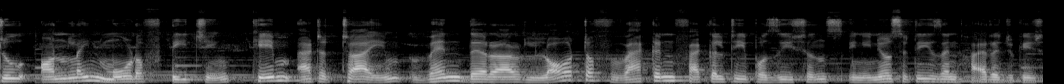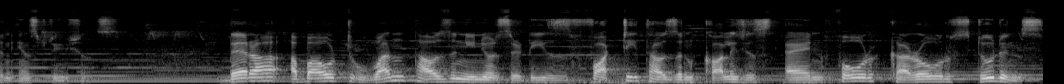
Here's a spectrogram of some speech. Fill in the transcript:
to online mode of teaching came at a time when there are lot of vacant faculty positions in universities and higher education institutions. There are about 1000 universities, 40,000 colleges and 4 crore students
